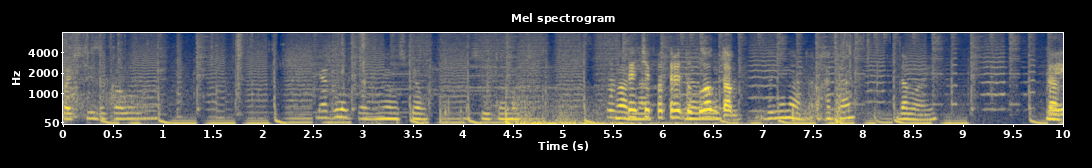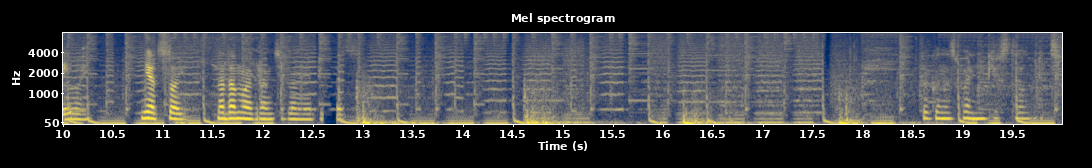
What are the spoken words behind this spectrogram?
Почти заколола. Я глупо не успел если утонуть. Ну, Ладно, я тебе по треду блок вырос. дам. Да не надо. Хотя, давай. Да, Окей. давай. Нет, стой. Надо мной прям типа мне пиздец. Только на спальнике встал, блядь.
